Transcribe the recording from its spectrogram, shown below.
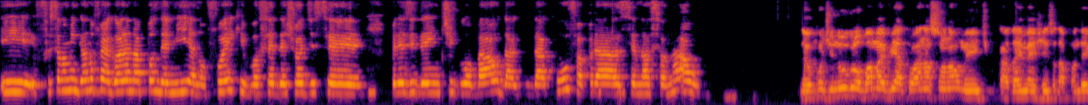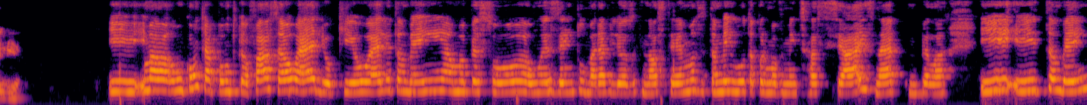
E, se eu não me engano, foi agora na pandemia, não foi? Que você deixou de ser presidente global da, da CUFA para ser nacional? Eu continuo global, mas vi atuar nacionalmente, por causa da emergência da pandemia. E uma, um contraponto que eu faço é o Hélio, que o Hélio também é uma pessoa, um exemplo maravilhoso que nós temos, e também luta por movimentos raciais, né? Pela, e, e também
